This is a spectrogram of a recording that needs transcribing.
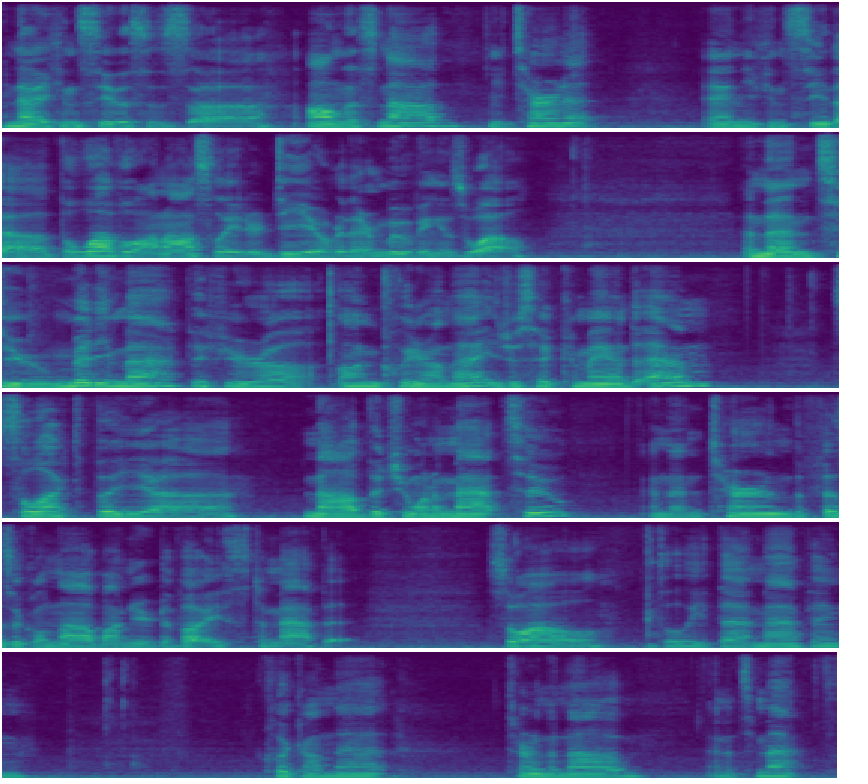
now you can see this is uh, on this knob, you turn it, and you can see the, the level on oscillator D over there moving as well. And then to MIDI map, if you're uh, unclear on that, you just hit Command M, select the uh, knob that you want to map to, and then turn the physical knob on your device to map it. So I'll delete that mapping, click on that, turn the knob, and it's mapped.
